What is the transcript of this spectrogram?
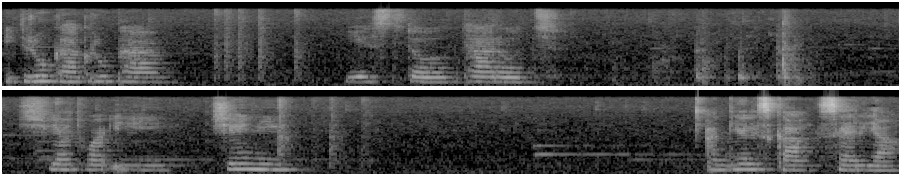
I druga grupa jest to tarot światła i cieni. Angielska seria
